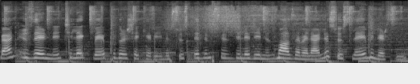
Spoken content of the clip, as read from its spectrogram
Ben üzerini çilek ve pudra şekeriyle süsledim. Siz dilediğiniz malzemelerle süsleyebilirsiniz.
